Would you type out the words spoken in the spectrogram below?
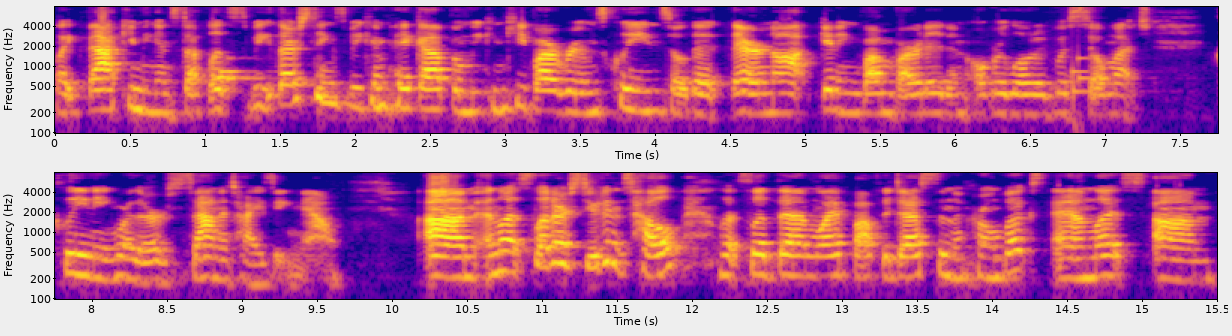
like vacuuming and stuff. Let's be there's things we can pick up and we can keep our rooms clean so that they're not getting bombarded and overloaded with so much cleaning where they're sanitizing now. Um, and let's let our students help. Let's let them wipe off the desks and the Chromebooks and let's um,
